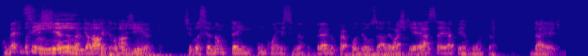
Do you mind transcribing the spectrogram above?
Como é que você Sim, chega naquela ó, tecnologia se você não tem um conhecimento prévio para poder usá-la? Eu acho que essa é a pergunta da Edma.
